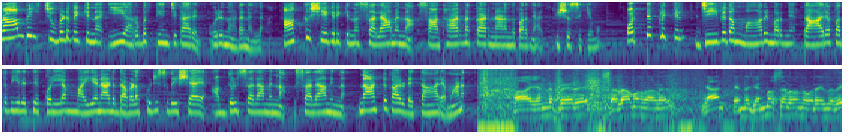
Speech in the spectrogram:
റാമ്പിൽ ചുവട് വയ്ക്കുന്ന ഈ അറുപത്തിയഞ്ചുകാരൻ ഒരു നടനല്ല. ആക്രി ശേഖരിക്കുന്ന സലാം എന്ന സാധാരണക്കാരനാണെന്ന് പറഞ്ഞാൽ വിശ്വസിക്കുമോ? ഒറ്റ ക്ലിക്കിൽ ജീവിതം മാറിമറിഞ്ഞ് താരപദവിയിലെത്തിയ കൊല്ലം മയ്യനാട് ധവളക്കുഴി സ്വദേശിയായ അബ്ദുൾ സലാം എന്ന സലാം ഇന്ന് നാട്ടുകാരുടെ താരമാണ്. എന്റെ പേര് സലാം എന്നാണ്. ഞാൻ എന്റെ ജന്മസ്ഥലം എന്ന് പറയുന്നത്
